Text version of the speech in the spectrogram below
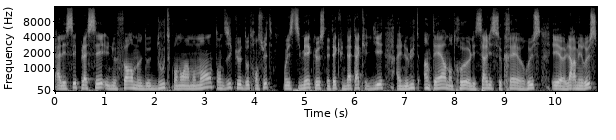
a laissé placer une forme de doute pendant un moment, tandis que d'autres ensuite ont estimé que ce n'était qu'une attaque liée à une lutte interne entre les services secrets russes et euh, l'armée russe.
